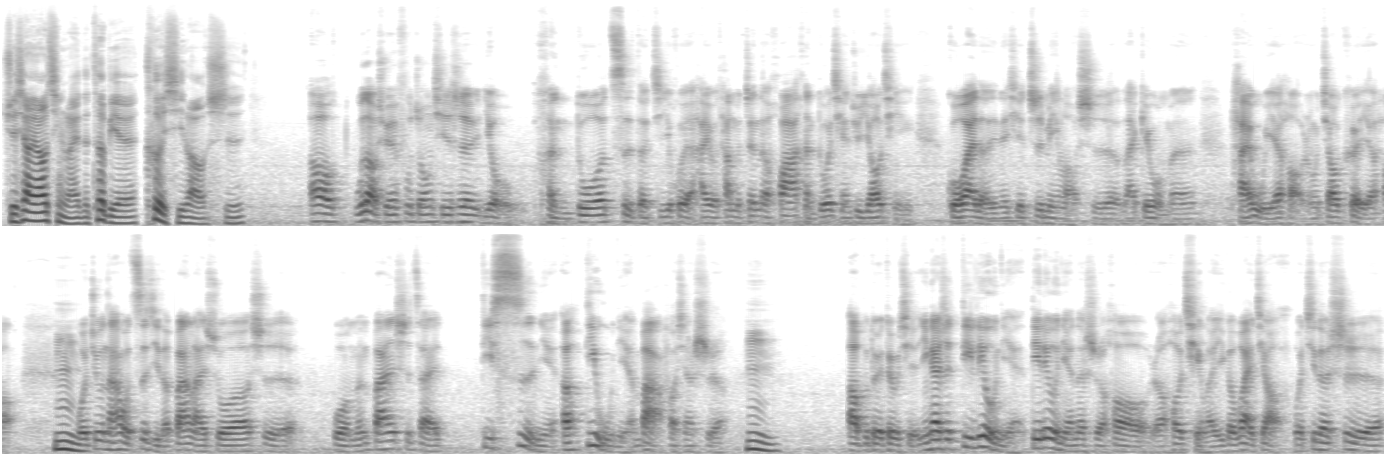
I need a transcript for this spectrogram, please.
学校邀请来的特别客席老师？哦，舞蹈学院附中其实有很多次的机会，还有他们真的花很多钱去邀请国外的那些知名老师来给我们。排舞也好，然后教课也好，嗯，我就拿我自己的班来说，是我们班是在第四年啊，第五年吧，好像是，嗯，啊，不对，对不起，应该是第六年。第六年的时候，然后请了一个外教，我记得是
